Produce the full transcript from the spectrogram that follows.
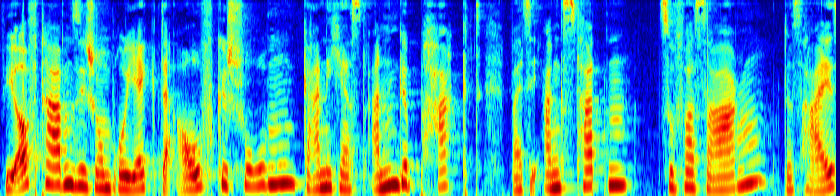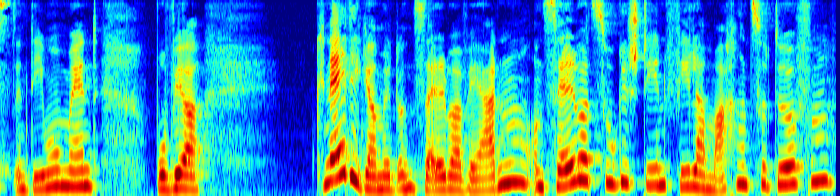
wie oft haben Sie schon Projekte aufgeschoben, gar nicht erst angepackt, weil Sie Angst hatten zu versagen. Das heißt, in dem Moment, wo wir gnädiger mit uns selber werden und selber zugestehen, Fehler machen zu dürfen,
